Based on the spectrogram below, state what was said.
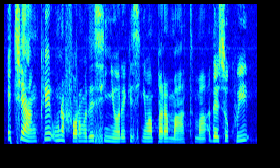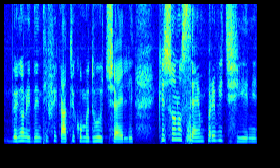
e c'è anche una forma del Signore che si chiama Paramatma. Adesso qui vengono identificati come due uccelli che sono sempre vicini.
